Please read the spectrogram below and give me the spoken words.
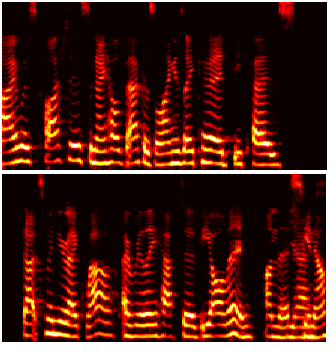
I was cautious and I held back as long as I could because that's when you're like, wow, I really have to be all in on this, yes. you know?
